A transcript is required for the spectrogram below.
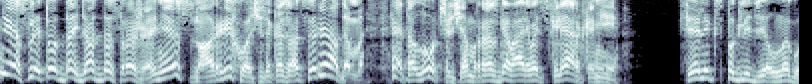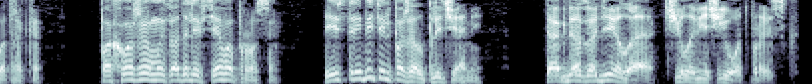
Если тут дойдет до сражения, Снорри хочет оказаться рядом. Это лучше, чем разговаривать с клерками. Феликс поглядел на Готрока. Похоже, мы задали все вопросы. Истребитель пожал плечами. Тогда за дело, человечий отпрыск.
